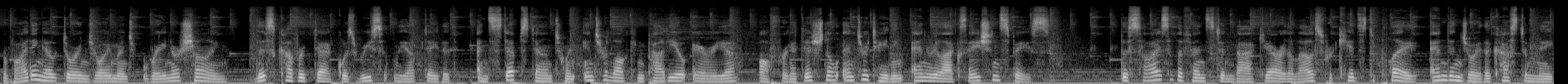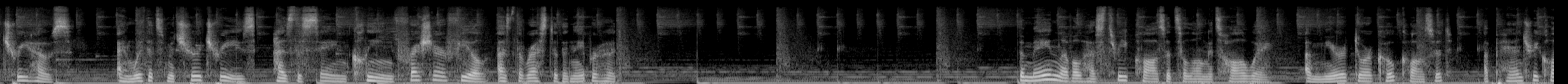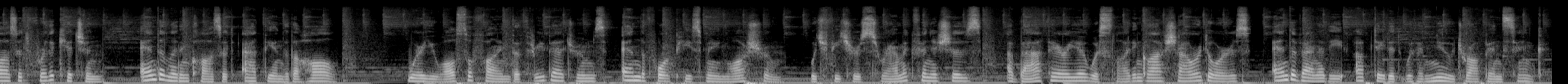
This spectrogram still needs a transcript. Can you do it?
Providing outdoor enjoyment rain or shine, this covered deck was recently updated and steps down to an interlocking patio area offering additional entertaining and relaxation space. The size of the fenced-in backyard allows for kids to play and enjoy the custom-made treehouse, and with its mature trees has the same clean, fresh air feel as the rest of the neighborhood. The main level has three closets along its hallway, a mirrored door coat closet, a pantry closet for the kitchen, and a linen closet at the end of the hall, where you also find the three bedrooms and the four-piece main washroom, which features ceramic finishes, a bath area with sliding glass shower doors, and a vanity updated with a new drop-in sink.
